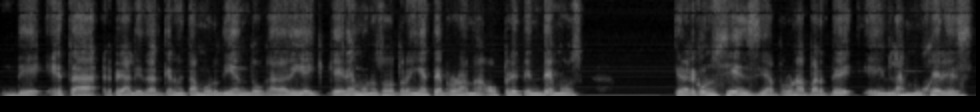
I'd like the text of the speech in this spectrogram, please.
de esta realidad que nos está mordiendo cada día y queremos nosotros en este programa o pretendemos crear conciencia, por una parte, en las mujeres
